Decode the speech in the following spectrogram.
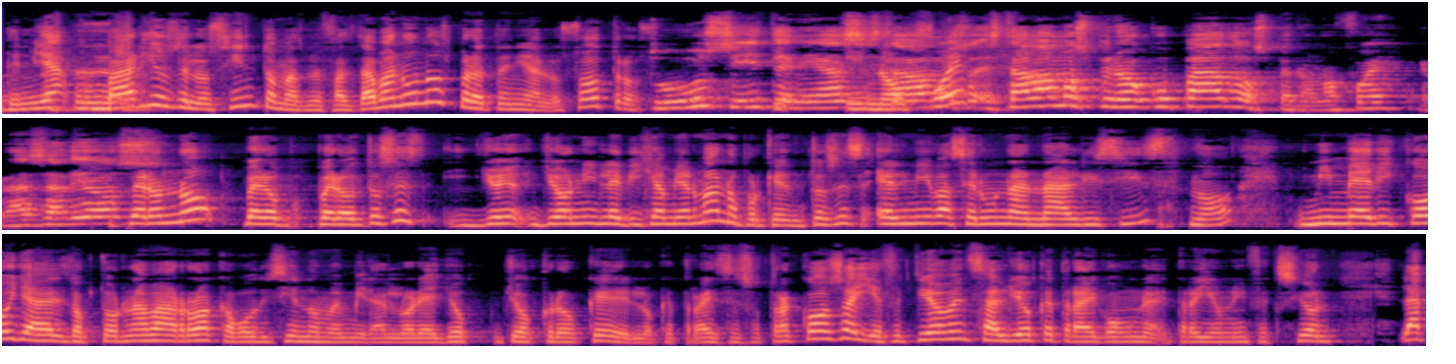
tenía varios de los síntomas, me faltaban unos, pero tenía los otros. Tú sí tenías, y no estábamos, fue. estábamos preocupados, pero no fue, gracias a Dios. Pero no, pero, pero entonces yo, yo ni le dije a mi hermano, porque entonces él me iba a hacer un análisis, ¿no? Mi médico, ya el doctor Navarro acabó diciéndome, mira, Gloria, yo, yo creo que lo que traes es otra cosa y efectivamente salió que traigo una, traía una infección. La,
